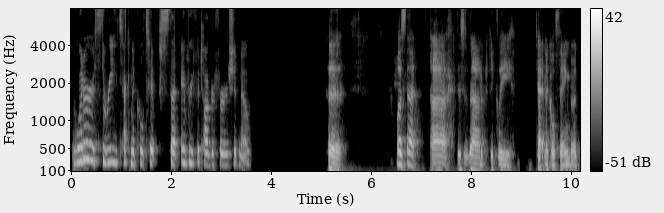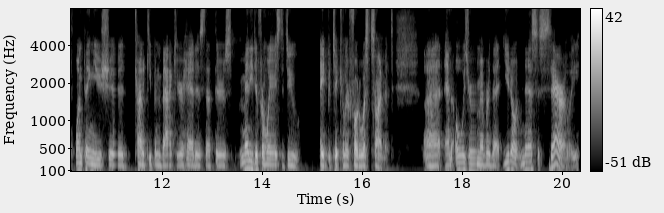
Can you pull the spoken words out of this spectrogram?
What are three technical tips that every photographer should know? Well, it's not, uh, this is not a particularly technical thing, but one thing you should kind of keep in the back of your head is that there's many different ways to do a particular photo assignment. Uh, and always remember that you don't necessarily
